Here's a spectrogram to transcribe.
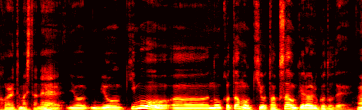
ー。来られてましたね。えー病気もあーの方も気をたくさん受けられることで、うん。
